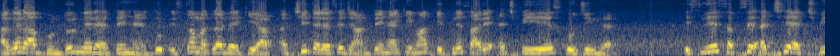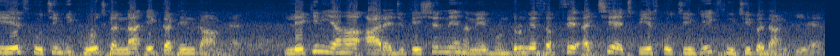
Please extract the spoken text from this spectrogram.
अगर आप भुंटुर में रहते हैं तो इसका मतलब है कि आप अच्छी तरह से जानते हैं कि वहाँ कितने सारे एच कोचिंग है। इसलिए सबसे अच्छे एच कोचिंग की खोज करना एक कठिन काम है। लेकिन यहाँ आर एजुकेशन ने हमें भुंटुर में सबसे अच्छे एच कोचिंग की एक सूची प्रदान की है।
